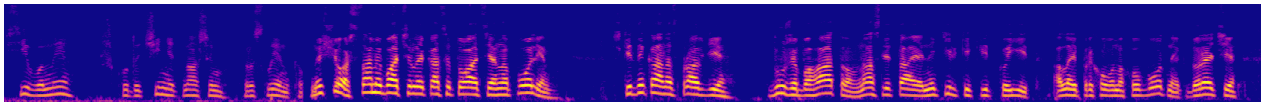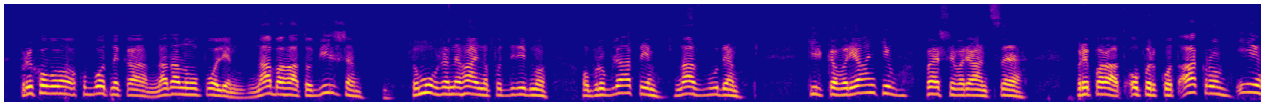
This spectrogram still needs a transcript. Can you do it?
Всі вони шкодочинять нашим рослинкам. Ну що ж, самі бачили, яка ситуація на полі. Шкідника насправді дуже багато. В нас літає не тільки квіткоїд, але й приховано хоботник. До речі, прихованого хоботника на даному полі набагато більше, тому вже негайно потрібно обробляти. У нас буде кілька варіантів. Перший варіант це препарат Оперкот Акро. І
